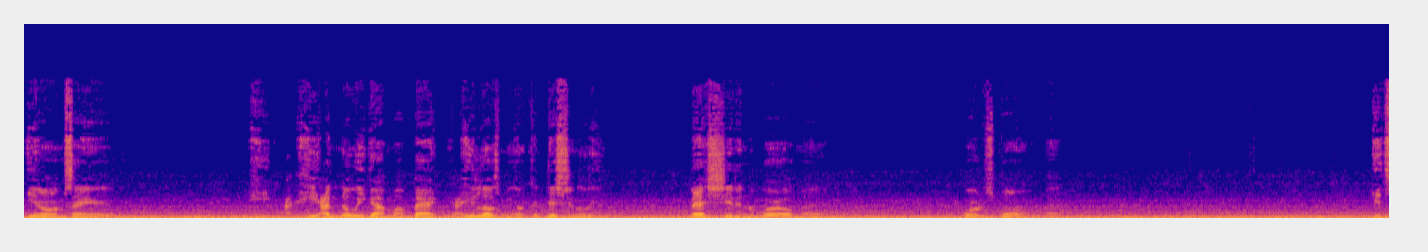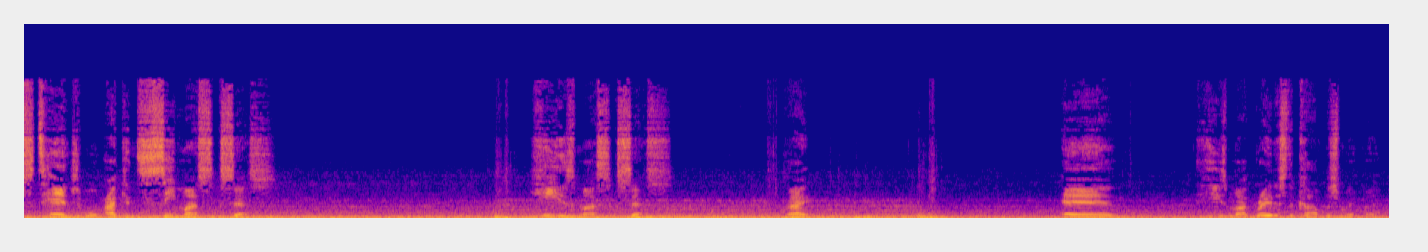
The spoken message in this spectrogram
You know what I'm saying? He, he, I know he got my back. He loves me unconditionally. Best shit in the world, man. Word is born, man. It's tangible. I can see my success. He is my success. Right? And he's my greatest accomplishment, man.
